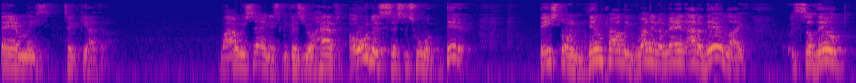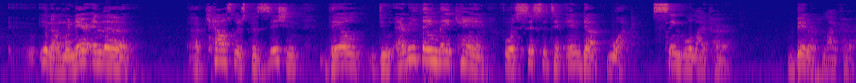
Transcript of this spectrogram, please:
families together. Why are we saying this? Because you'll have older sisters who are bitter based on them probably running a man out of their life. So they'll you know, when they're in the counselor's position, they'll do everything they can for a sister to end up what? Single like her, bitter like her.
